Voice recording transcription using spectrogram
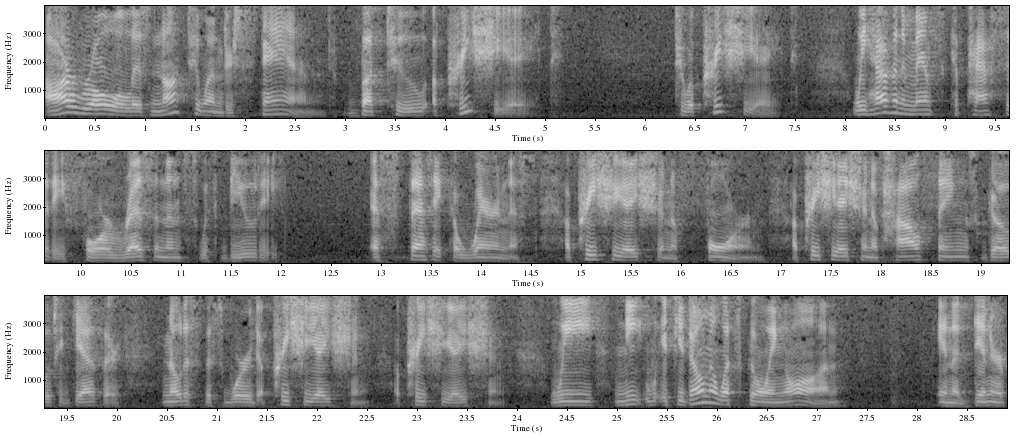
Our role is not to understand, but to appreciate. To appreciate. We have an immense capacity for resonance with beauty, aesthetic awareness, appreciation of form, appreciation of how things go together. Notice this word appreciation. Appreciation. We need, if you don't know what's going on in a dinner,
